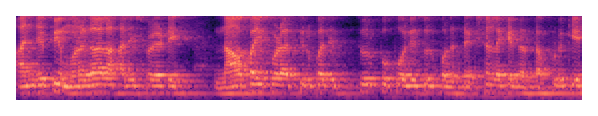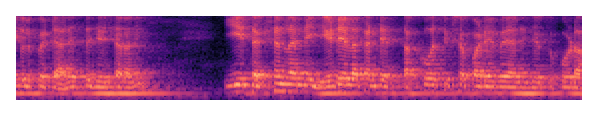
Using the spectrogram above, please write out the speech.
అని చెప్పి మునగాల హరీశ్వర్ రెడ్డి నాపై కూడా తిరుపతి తూర్పు పోలీసులు పలు సెక్షన్ల కింద తప్పుడు కేసులు పెట్టి అరెస్ట్ చేశారని ఈ సెక్షన్లన్నీ ఏడేళ్ళ కంటే తక్కువ శిక్ష పడేవే అని చెప్పి కూడా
